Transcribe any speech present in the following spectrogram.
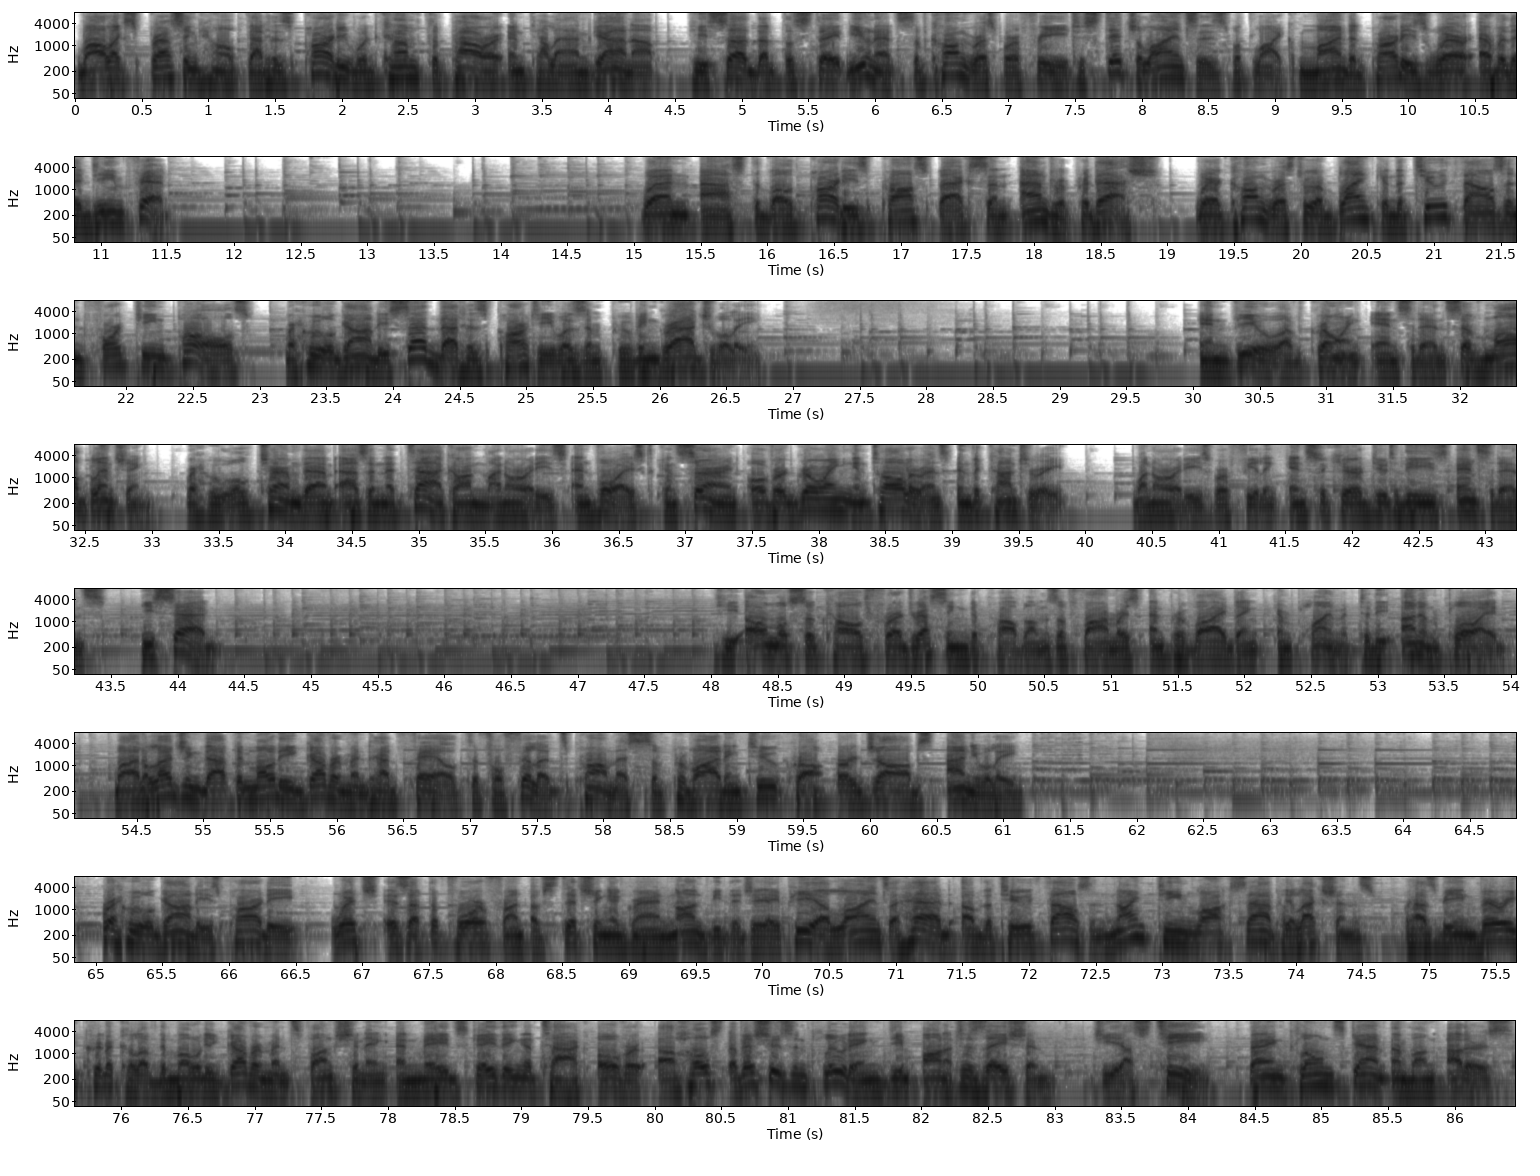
While expressing hope that his party would come to power in Telangana, he said that the state units of Congress were free to stitch alliances with like-minded parties wherever they deem fit. When asked about party's prospects in Andhra Pradesh, where Congress drew a blank in the 2014 polls, Rahul Gandhi said that his party was improving gradually. In view of growing incidents of mob lynching, Rahul termed them as an attack on minorities and voiced concern over growing intolerance in the country. Minorities were feeling insecure due to these incidents, he said. He also called for addressing the problems of farmers and providing employment to the unemployed while alleging that the Modi government had failed to fulfill its promise of providing 2 crore jobs annually. Rahul Gandhi's party, which is at the forefront of stitching a grand non-BJP alliance ahead of the 2019 Lok Sabha elections, has been very critical of the Modi government's functioning and made scathing attack over a host of issues including demonetization, GST, bank loan scam among others.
